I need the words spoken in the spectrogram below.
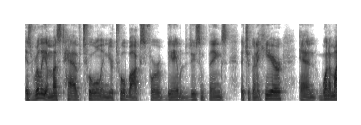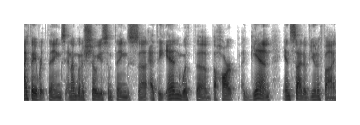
is really a must-have tool in your toolbox for being able to do some things that you're going to hear and one of my favorite things, and I'm going to show you some things uh, at the end with the, harp again inside of Unify.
